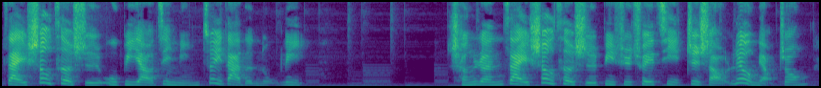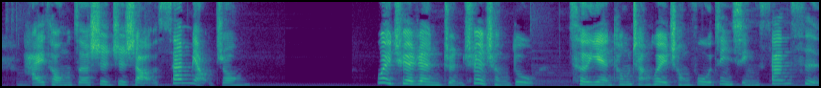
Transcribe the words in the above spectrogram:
在受测时务必要尽您最大的努力。成人在受测时必须吹气至少六秒钟，孩童则是至少三秒钟。为确认准确程度，测验通常会重复进行三次。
